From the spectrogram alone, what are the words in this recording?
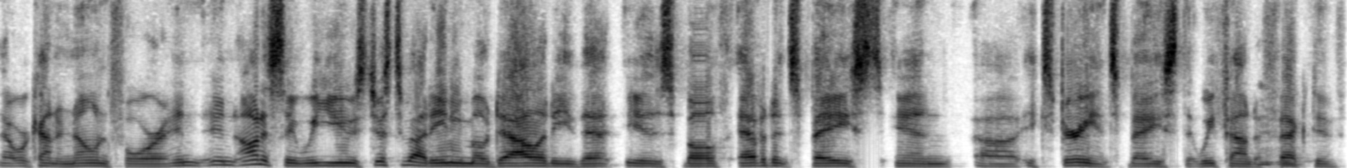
that we're kind of known for, and and honestly, we use just about any modality that is both evidence based and uh, experience based that we found mm-hmm. effective,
